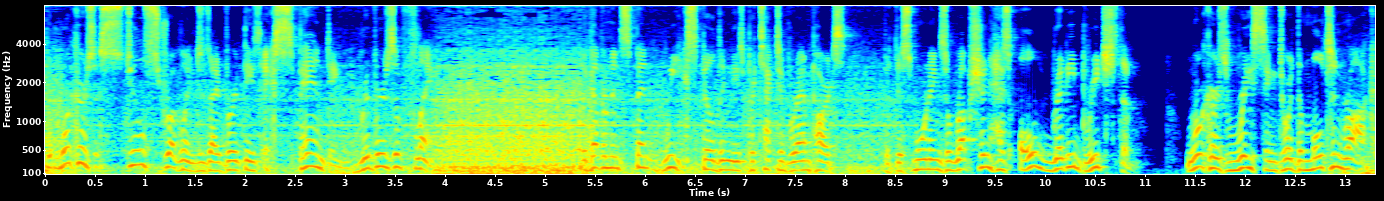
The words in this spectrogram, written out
but workers still struggling to divert these expanding rivers of flame. The government spent weeks building these protective ramparts, but this morning's eruption has already breached them. Workers racing toward the molten rock,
